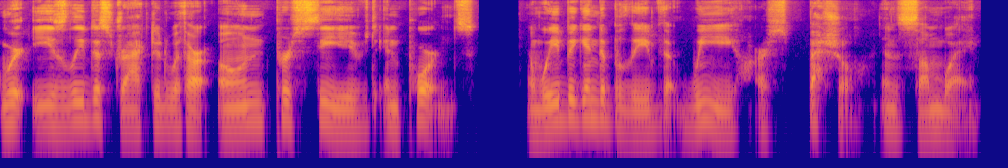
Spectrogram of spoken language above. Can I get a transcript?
We're easily distracted with our own perceived importance, and we begin to believe that we are special in some way.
